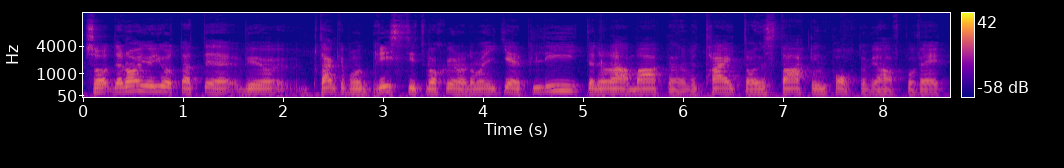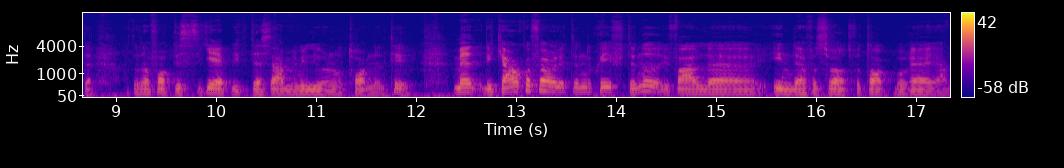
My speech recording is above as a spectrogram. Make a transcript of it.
Så den har ju gjort att eh, vi, på tanke på bristsituationen, de har hjälpt lite den här marknaden med tajtare och den starka importen vi har haft på vete. Att den har faktiskt jävligt lite dessa miljoner tonnen till. Men vi kanske får en liten skifte nu ifall eh, Indien får svårt att få tag på rea.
